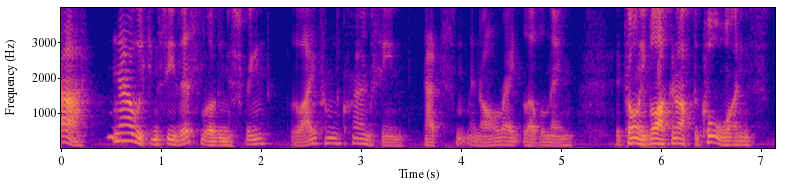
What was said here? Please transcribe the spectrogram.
Ah, now we can see this loading screen. Live from the crime scene. That's an alright level name. It's only blocking off the cool ones.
